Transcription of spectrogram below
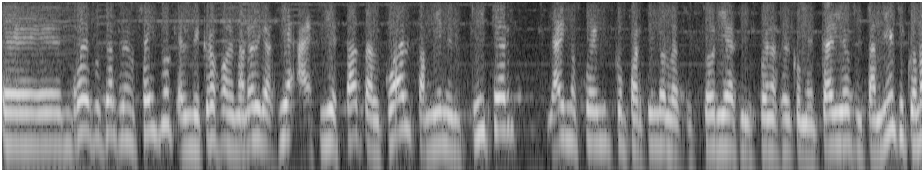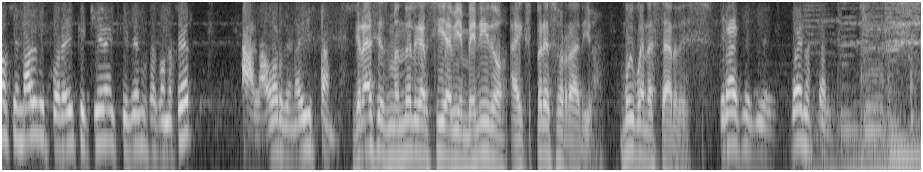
Eh, en redes sociales, en Facebook, el micrófono de Manuel García, así está, tal cual, también en Twitter, y ahí nos pueden ir compartiendo las historias y nos pueden hacer comentarios, y también si conocen algo por ahí que quieran que demos a conocer, a la orden, ahí estamos. Gracias, Manuel García, bienvenido a Expreso Radio. Muy buenas tardes. Gracias, Miguel. Buenas tardes.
